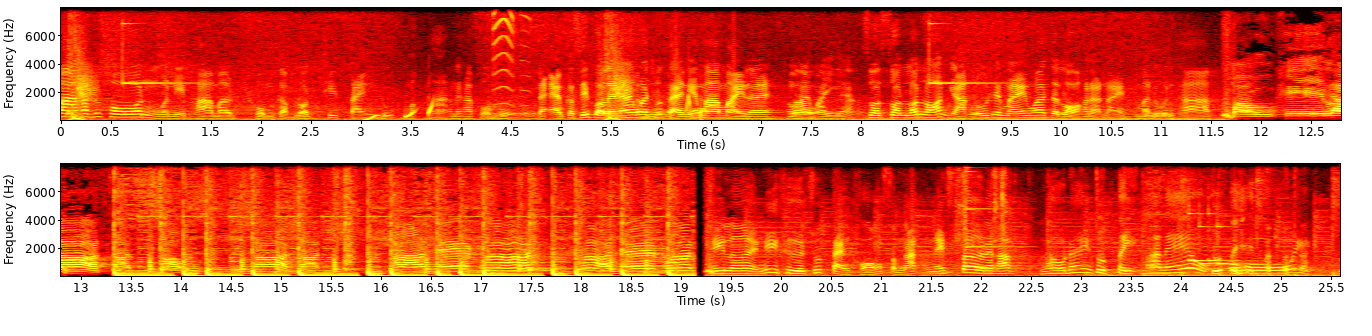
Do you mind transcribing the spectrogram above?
มาครับทุกคนวันนี้พามาชมกับรถที่แต่งดุมากๆนะครับผมโอ้โหแต่แอบกระซิบก่อนเลยนะว่าชุดแต่งนี้มาใหม่เลยมาใหม่อีกแล้วสดสดๆร้อนๆอยากรู้ใช่ไหมว่าจะหล่อขนาดไหนมาดูกันครับเมาคีล่าสัตว์เมาคีล่าสัตว์ข้าแจกทานข้าแจกทา นนี่เลย นี่คือชุดแต่งของสำนัก Nexter นะครับ เราได้จุติมาแล้วจุติ โอ้โห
